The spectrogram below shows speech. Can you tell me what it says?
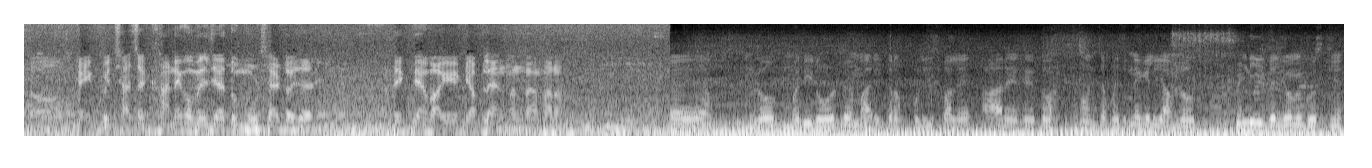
तो कहीं कुछ अच्छा खाने को मिल जाए तो मूड सेट हो जाए। देखते हैं अब आगे क्या प्लान बनता है हमारा। हम लोग मरी रोड पे हमारी तरफ़ पुलिस वाले आ रहे थे तो उनसे बचने के लिए हम लोग पिंडी की गलियों में घुस गए।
